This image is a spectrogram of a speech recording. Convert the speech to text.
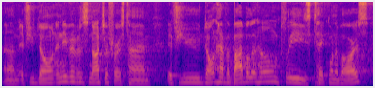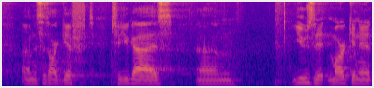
Um, if you don't, and even if it's not your first time, if you don't have a Bible at home, please take one of ours. Um, this is our gift to you guys. Um, use it, mark in it,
